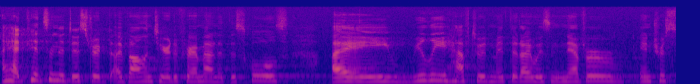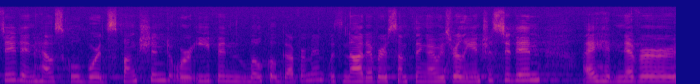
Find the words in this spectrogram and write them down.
I had kids in the district. I volunteered a fair amount at the schools. I really have to admit that I was never interested in how school boards functioned or even local government was not ever something I was really interested in. I had never,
